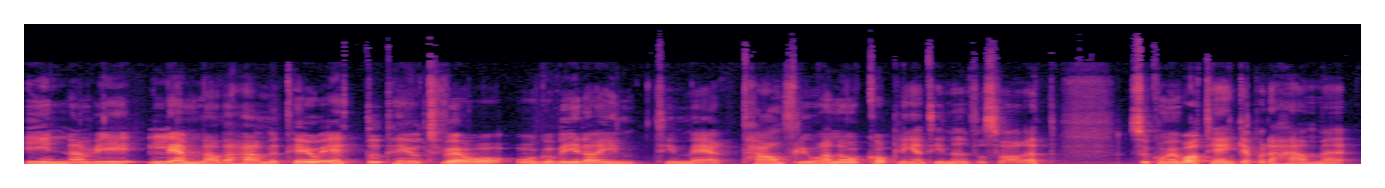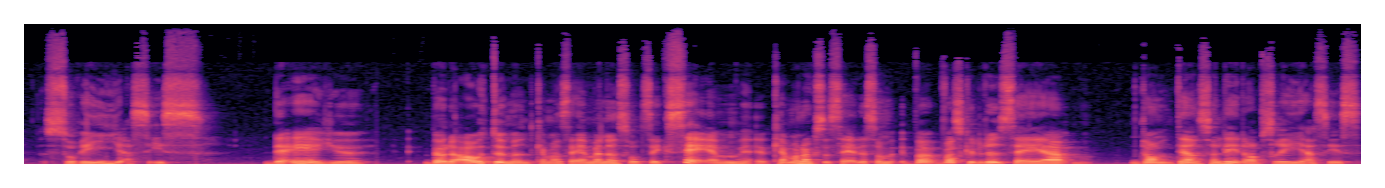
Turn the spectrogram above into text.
Innan vi lämnar det här med TH1 och TH2 och går vidare in till mer tarmfloran och kopplingen till immunförsvaret så kommer jag bara tänka på det här med psoriasis. Det är ju både autoimmunt kan man säga, men en sorts eksem kan man också säga det som. Vad skulle du säga, de, den som lider av psoriasis,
